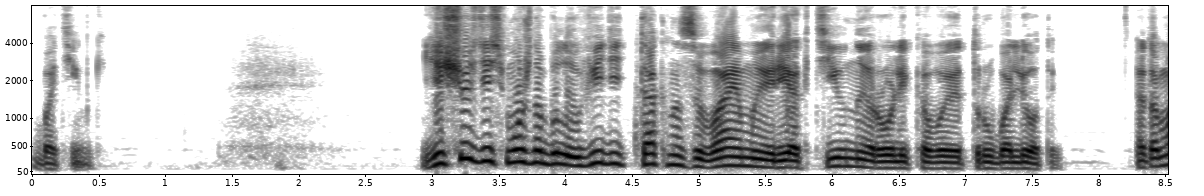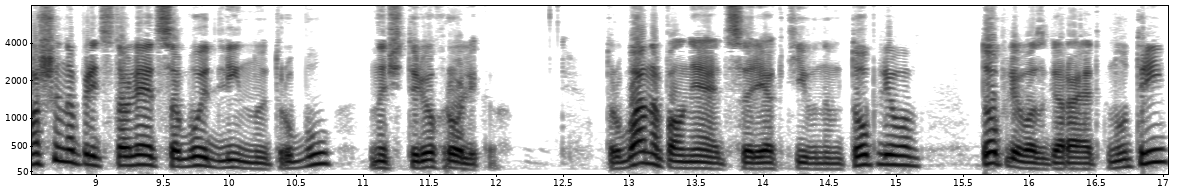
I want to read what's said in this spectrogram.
ботинки. Еще здесь можно было увидеть так называемые реактивные роликовые труболеты. Эта машина представляет собой длинную трубу на четырех роликах. Труба наполняется реактивным топливом, топливо сгорает внутри,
